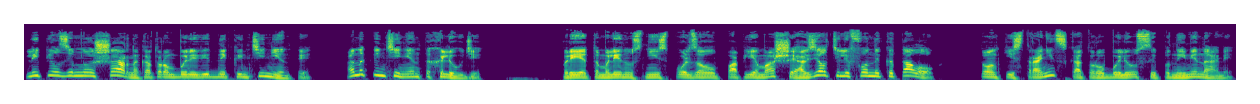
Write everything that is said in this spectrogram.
лепил земной шар, на котором были видны континенты, а на континентах люди. При этом Линус не использовал папье-маше, а взял телефонный каталог, тонкие страницы которого были усыпаны именами,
